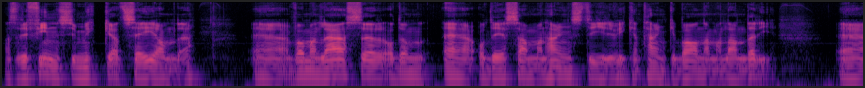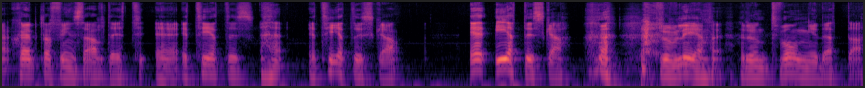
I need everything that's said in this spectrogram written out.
Alltså det finns ju mycket att säga om det. Eh, vad man läser och, de, eh, och det sammanhang styr vilken tankebana man landar i. Eh, självklart finns det alltid et, eh, etetis, etetiska, et, etiska problem runt tvång i detta.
